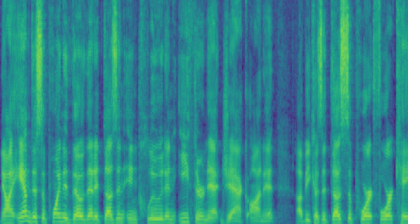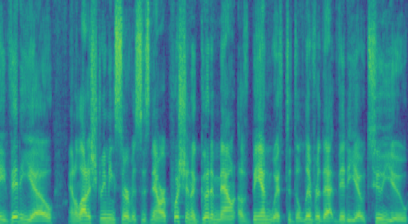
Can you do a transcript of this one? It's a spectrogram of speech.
Now I am disappointed though that it doesn't include an Ethernet jack on it uh, because it does support 4K video, and a lot of streaming services now are pushing a good amount of bandwidth to deliver that video to you,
